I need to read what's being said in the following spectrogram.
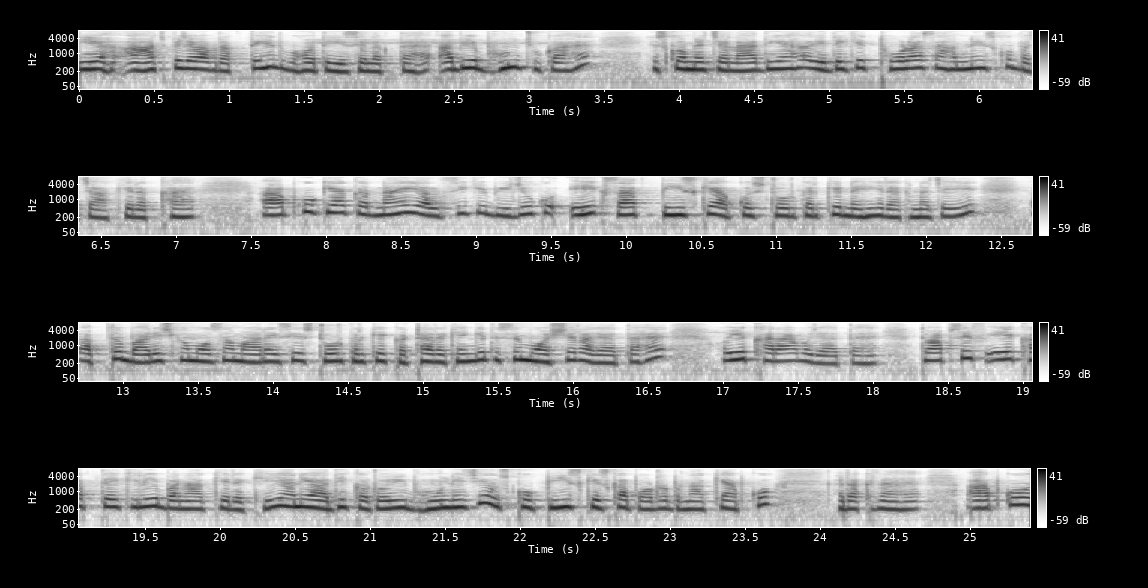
ये आँच पे जब आप रखते हैं तो बहुत तेज़ी से लगता है। अब ये भून चुका है, इसको हमने चला दिया है। ये देखिए थोड़ा सा हमने इसको बचा के रखा है। आपको क्या करना है, ये अलसी के बीजों को एक साथ पीस के आपको स्टोर करके नहीं रखना चाहिए। अब तो बारिश का मौसम आ रहा है, इसे स्टोर करके इकट्ठा रखेंगे तो इससे मॉइस्चर आ जाता है और ये ख़राब हो जाता है। तो आप सिर्फ़ एक हफ़्ते के लिए बना के रखिए, यानी आधी कटोरी भून लीजिए, उसको पीस के इसका पाउडर बना के आपको रखना है। आपको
